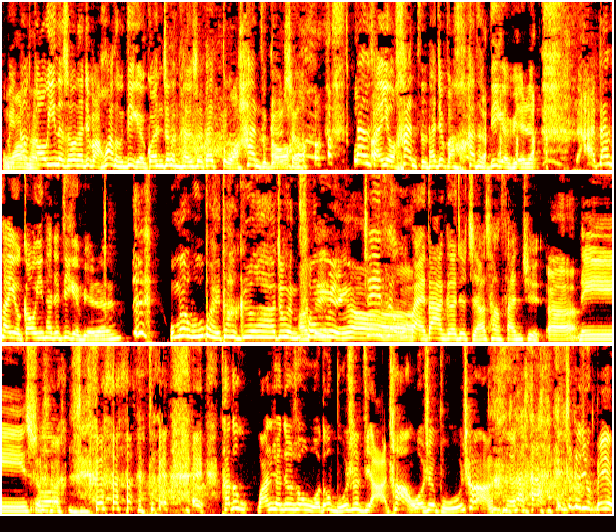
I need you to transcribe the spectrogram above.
每当高音的时候，他就把话筒递给观众，他就说他躲汉子歌手。哦 但凡有汉子，他就把话筒递给别人；啊，但凡有高音，他就递给别人。我们的伍佰大哥啊，就很聪明啊。这一次伍佰大哥就只要唱三句。啊，你说 对，哎，他都完全就是说我都不是假唱，我是不唱，哎，这个就没有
